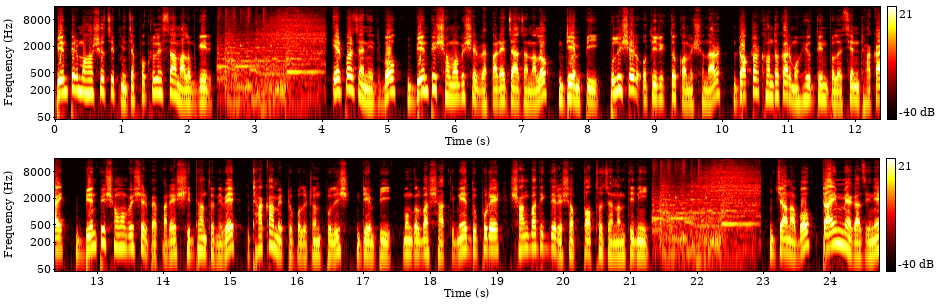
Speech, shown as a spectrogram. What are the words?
বিএনপির মহাসচিব মির্জা ফখরুল ইসলাম আলমগীর। এরপর জানিয়ে দিব, বিএনপি সমাবেশের ব্যাপারে যা জানালো ডিএমপি। পুলিশের অতিরিক্ত কমিশনার ডক্টর খন্দকার মহিউদ্দিন বলেছেন, ঢাকায় বিএনপি সমাবেশের ব্যাপারে সিদ্ধান্ত নেবে ঢাকা মেট্রোপলিটন পুলিশ ডিএমপি। মঙ্গলবার সাতই মে দুপুরে সাংবাদিকদের এসব তথ্য জানান তিনি। জানাব টাইম ম্যাগাজিনে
